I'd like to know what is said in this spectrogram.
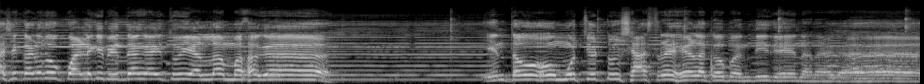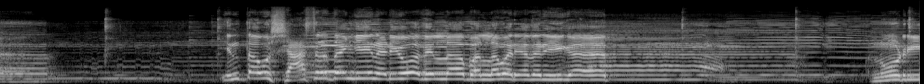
ಆಕಾಶ ಕಡಿದು ಕೊಳ್ಳಿಗೆ ಬಿದ್ದಂಗಾಯ್ತು ಎಲ್ಲ ಮಗ ಇಂಥವು ಮುಚ್ಚಿಟ್ಟು ಶಾಸ್ತ್ರ ಹೇಳಕ ಬಂದಿದೆ ನನಗ. ಇಂಥವು ಶಾಸ್ತ್ರ ತಂಗಿ ನಡೆಯೋದಿಲ್ಲ ಬಲ್ಲವರೆದರೀಗ ನೋಡ್ರಿ,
